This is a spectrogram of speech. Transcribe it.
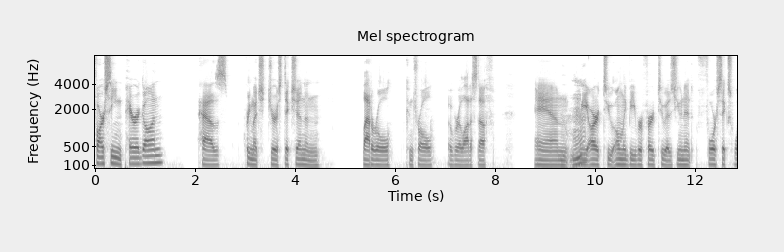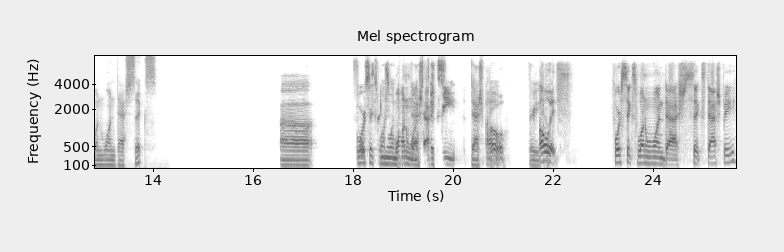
Farseeing Paragon has pretty much jurisdiction and lateral control over a lot of stuff. And Mhm. we are to only be referred to as Unit 4611 6. Uh, four six one one dash dash six B. dash B. Oh, there you oh, go. it's four six one one dash six dash B.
